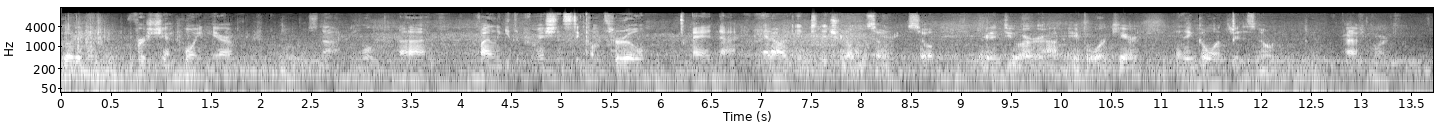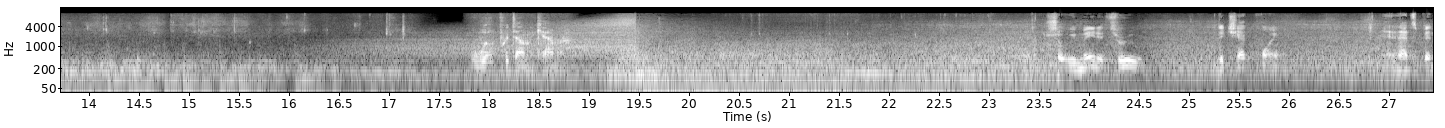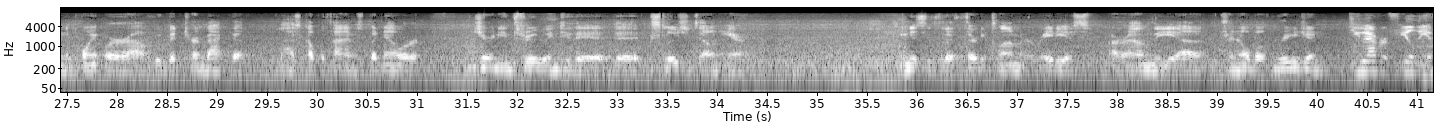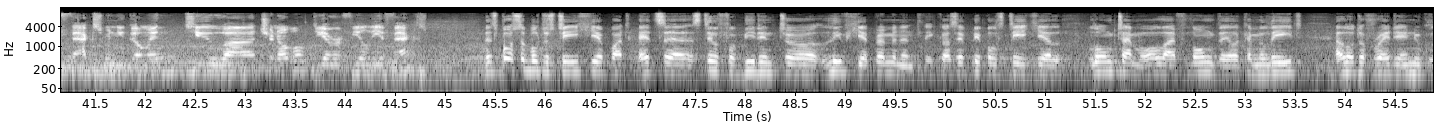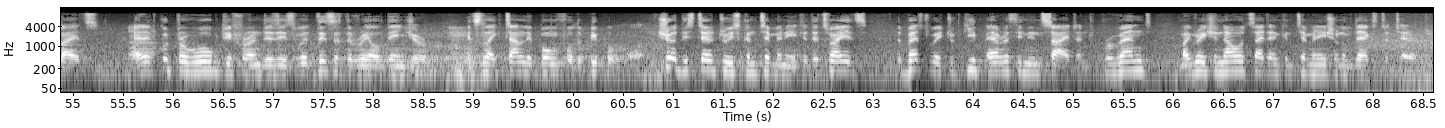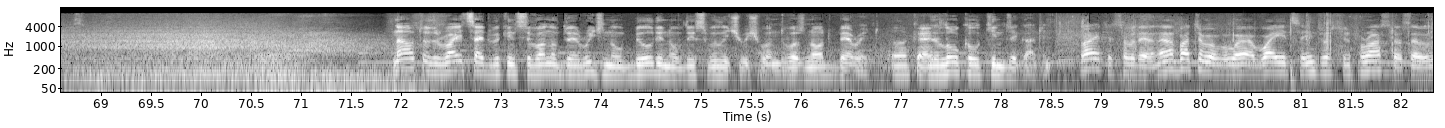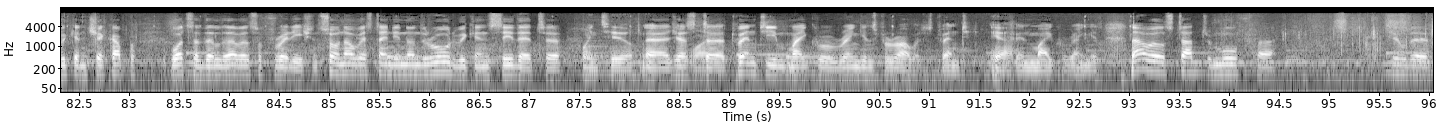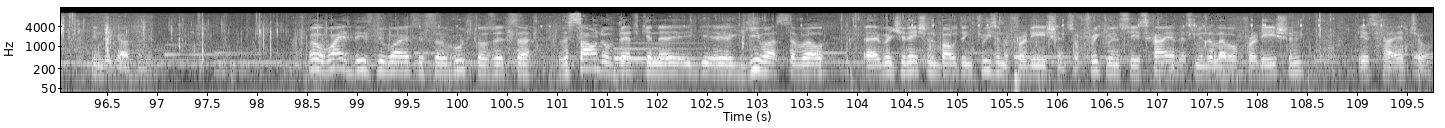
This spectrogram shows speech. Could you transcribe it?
go to the first checkpoint here. Stop. We'll uh, finally get the permissions to come through and uh, head on into the Chernobyl zone. So we're gonna do our uh, paperwork here and then go on through the zone. Passport. We'll put down the camera. So we made it through the checkpoint, and that's been the point where uh, we've been turned back the last couple times. But now we're journeying through into the, the exclusion zone here. And this is the 30 kilometer radius around the uh, Chernobyl region. Do you ever feel the effects when you go into uh, Chernobyl? Do you ever feel the effects? It's possible to stay here, but it's uh, still forbidden to live here permanently. Because if people stay here long time, all life long, they'll accumulate a lot of radionuclides, and it could provoke different diseases. This is the real danger. It's like timely bomb for the people. Sure, this territory is contaminated. That's why it's the best way to keep everything inside and to prevent migration outside and contamination of the extra territories. Now to the right side we can see one of the original building of this village which one was not buried. Okay. The local kindergarten. Right, it's over there. Now, but uh, why it's interesting for us, uh, so we can check up what's at the levels of radiation. So now we're standing on the road, we can see that uh, Point two. uh, just uh, 20 microroentgens per hour, just 20 Yeah. in microroentgens. Now we'll start to move uh, till the kindergarten. Well, why this device is so good? Because it's uh, the sound of that can uh, uh, give us a well uh, imagination about the increasing of radiation. So frequency is higher. That means the level of radiation is higher too.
